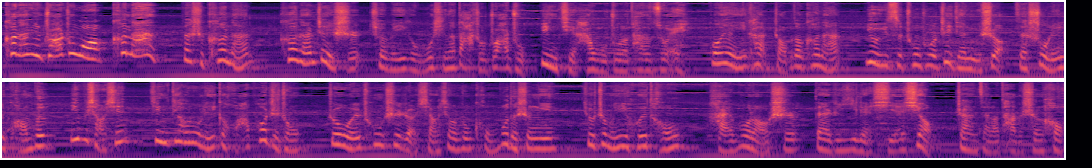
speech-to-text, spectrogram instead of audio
柯南，你抓住我，柯南！”但是柯南，柯南这时却被一个无形的大手抓住，并且还捂住了他的嘴。光彦一看找不到柯南，又一次冲出了这间旅社，在树林里狂奔，一不小心竟掉入了一个滑坡之中，周围充斥着想象中恐怖的声音。就这么一回头，海部老师带着一脸邪笑站在了他的身后。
